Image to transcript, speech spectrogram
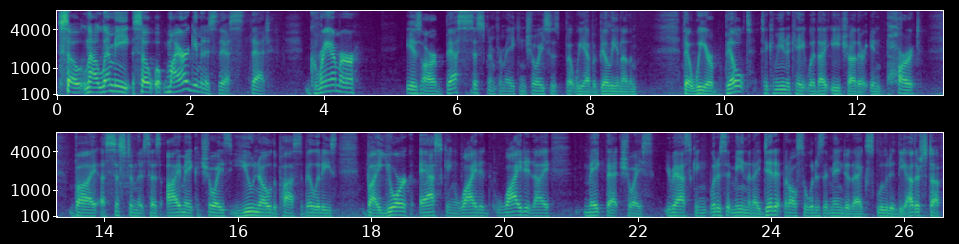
so now let me, so my argument is this, that grammar is our best system for making choices, but we have a billion of them. That we are built to communicate with each other in part by a system that says, I make a choice, you know the possibilities. By your asking, why did, why did I make that choice, you're asking, what does it mean that I did it, but also what does it mean that I excluded the other stuff?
